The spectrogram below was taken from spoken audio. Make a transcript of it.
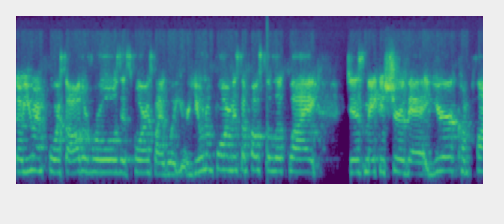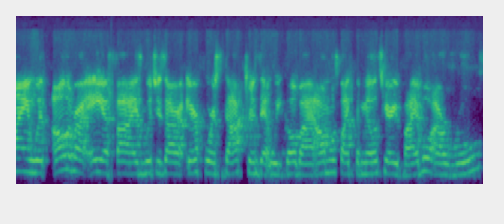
So you enforce all the rules as far as like what your uniform is supposed to look like, just making sure that you're complying with all of our AFIs, which is our Air Force doctrines that we go by, almost like the military Bible, our rules.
